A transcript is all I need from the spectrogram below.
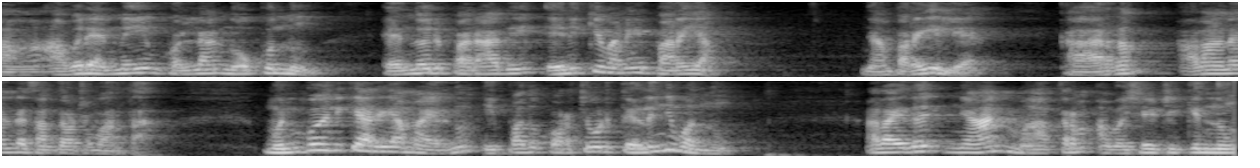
അവരെന്നെയും കൊല്ലാൻ നോക്കുന്നു എന്നൊരു പരാതി എനിക്ക് വേണമെങ്കിൽ പറയാം. ഞാൻ പറയില്ല. കാരണം അതാണ് എന്റെ സന്തോഷ വാർത്ത. മുൻപ് എനിക്കറിയാമായിരുന്നു ഇപ്പം അത് കുറച്ചുകൂടി തെളിഞ്ഞു വന്നു. അതായത് ഞാൻ മാത്രം അവശേഷിക്കുന്നു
